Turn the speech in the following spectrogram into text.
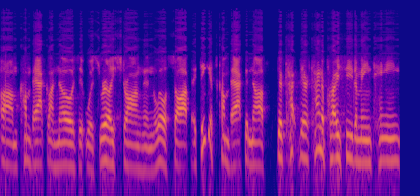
um, come back on those. It was really strong and a little soft. I think it's come back enough. They're they're kind of pricey to maintain,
